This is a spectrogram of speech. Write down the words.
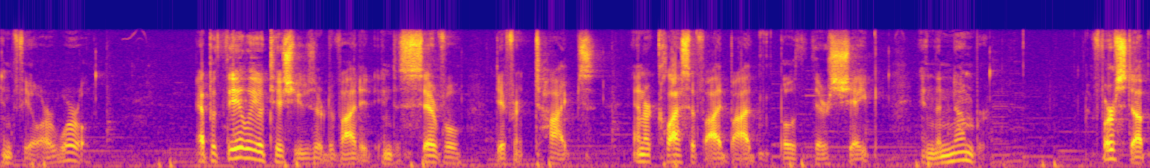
and feel our world. Epithelial tissues are divided into several different types and are classified by both their shape and the number. First up,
